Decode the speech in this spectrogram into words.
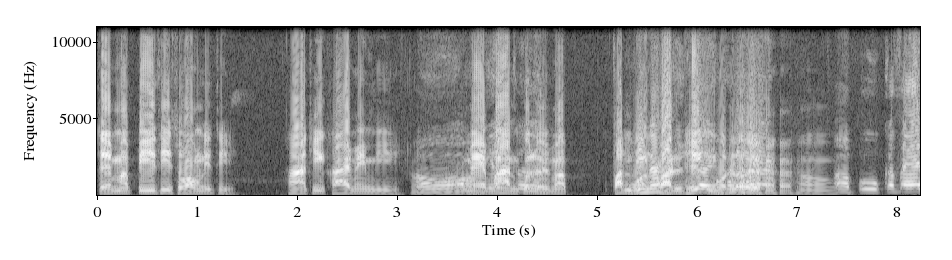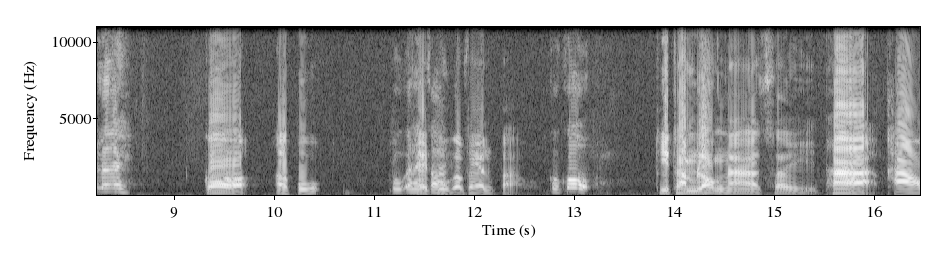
แต่มาปีที่สองนี่สิหาที่ขายไม่มี อ๋อ แม่บ้านก็เลยมาฟันทิ้งนะ ฟันทิ้งหมดเลยทิ้งเลยเอาเออปลูกกาแฟเลยก็เอาปลูกปลูกอะไรได้ก่อปลูนกกาแฟหรือเปล่า โกโก้ที่ทำร่องนะใส่ผ้าขาว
